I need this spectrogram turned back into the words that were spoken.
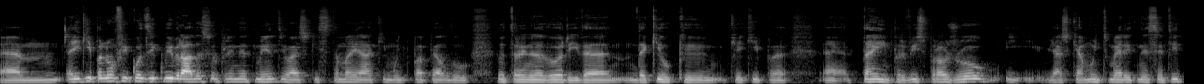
Um, a equipa não ficou desequilibrada, surpreendentemente. Eu acho que isso também há aqui muito papel do, do treinador e da, daquilo que, que a equipa uh, tem previsto para o jogo, e, e, acho que há muito mérito nesse sentido.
